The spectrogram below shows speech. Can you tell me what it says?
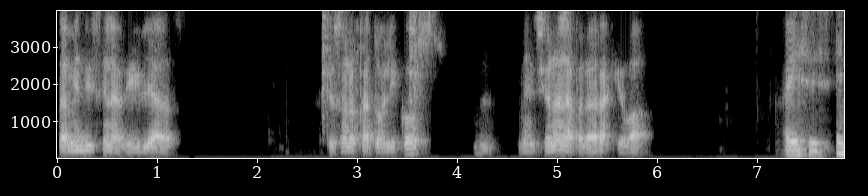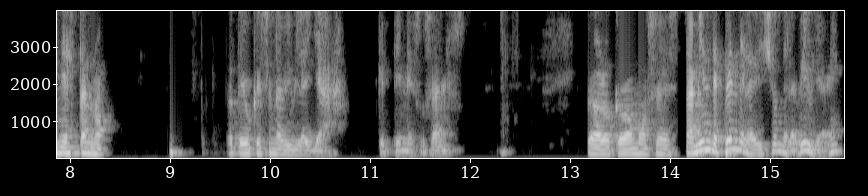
también dice en las Biblias que son los católicos, mencionan la palabra Jehová. A veces, en esta no. Te digo que es una Biblia ya que tiene sus años. Pero lo que vamos es, también depende de la edición de la Biblia, ¿eh?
